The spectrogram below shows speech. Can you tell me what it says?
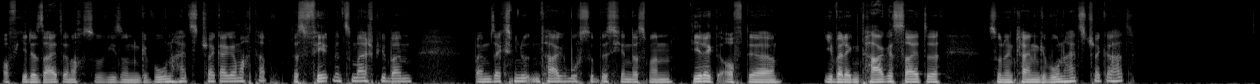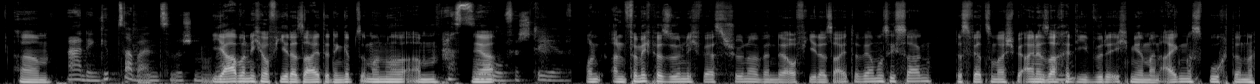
auf jeder Seite noch so wie so einen Gewohnheitstracker gemacht habe. Das fehlt mir zum Beispiel beim, beim 6-Minuten-Tagebuch so ein bisschen, dass man direkt auf der jeweiligen Tagesseite so einen kleinen Gewohnheitstracker hat. Ähm, ah, den gibt es aber inzwischen, oder? Ja, aber nicht auf jeder Seite. Den gibt es immer nur am. Ach so, ja. verstehe. Und, und, für mich persönlich wäre es schöner, wenn der auf jeder Seite wäre, muss ich sagen. Das wäre zum Beispiel eine mhm. Sache, die würde ich mir in mein eigenes Buch dann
